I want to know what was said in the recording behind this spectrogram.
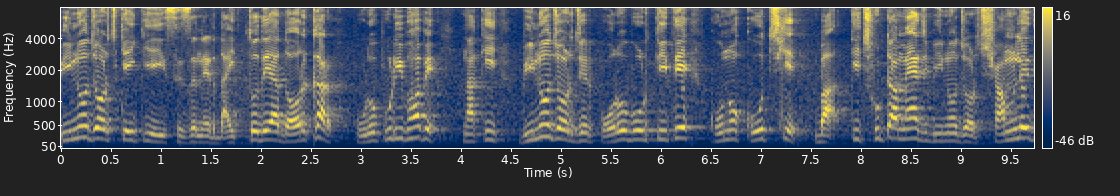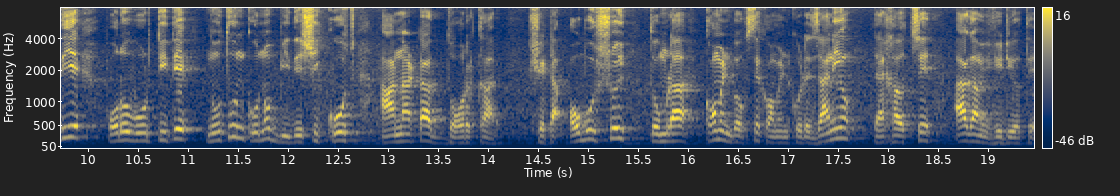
বিনো জর্জকেই কি এই সিজনের দায়িত্ব দেওয়া দরকার পুরোপুরিভাবে? নাকি বিনো জর্জের পরবর্তীতে কোনো কোচকে বা কিছুটা ম্যাচ বিনো জর্জ সামলে দিয়ে পরবর্তীতে নতুন কোনো বিদেশি কোচ আনাটা দরকার? সেটা অবশ্যই তোমরা কমেন্ট বক্সে কমেন্ট করে জানিও। দেখা হচ্ছে আগামী ভিডিওতে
